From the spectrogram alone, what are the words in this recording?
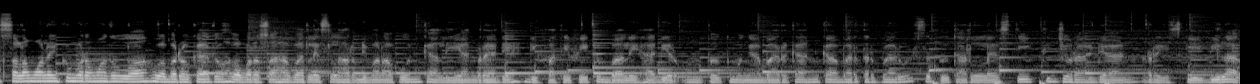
Assalamualaikum warahmatullahi wabarakatuh. Halo para sahabat Leslar di mana pun kalian berada Diva TV kembali hadir untuk mengabarkan kabar terbaru seputar Lesti Kejora dan Rizky Bilar.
